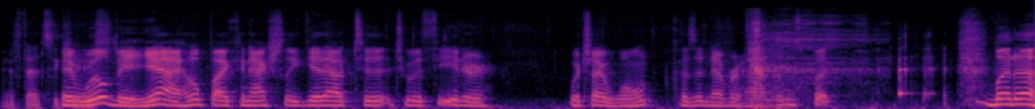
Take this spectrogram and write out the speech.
if that's the case. It will be. Yeah, I hope I can actually get out to, to a theater, which I won't because it never happens. But but uh,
